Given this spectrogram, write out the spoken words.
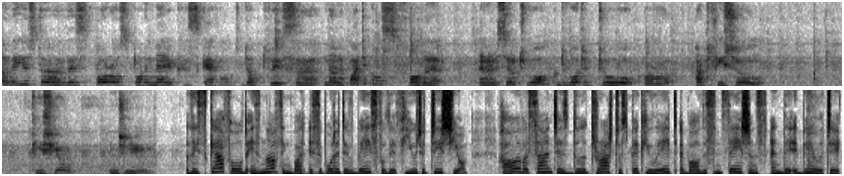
We used uh, this porous polymeric scaffold doped with uh, nanoparticles for the uh, research work devoted to uh, artificial tissue engineering. The scaffold is nothing but a supportive base for the future tissue. However, scientists do not rush to speculate about the sensations and the ability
